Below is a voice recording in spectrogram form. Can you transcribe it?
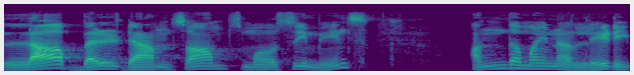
la belle dame sans merci means అందమైన లేడీ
